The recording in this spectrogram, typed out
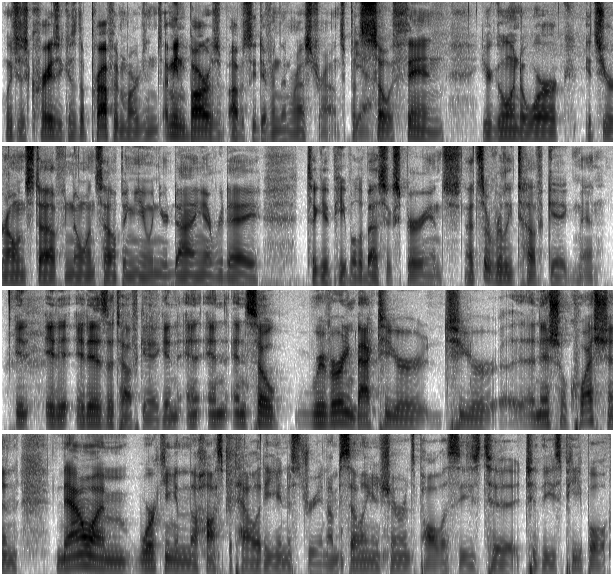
Which is crazy because the profit margins. I mean, bars are obviously different than restaurants, but Yeah. so thin. You're going to work. It's your own stuff. No one's helping you, and you're dying every day to give people the best experience. That's a really tough gig, man. It, it, it is a tough gig. And, and, and, and so reverting back to your to your initial question now I'm working in the hospitality industry and I'm selling insurance policies to to these people.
